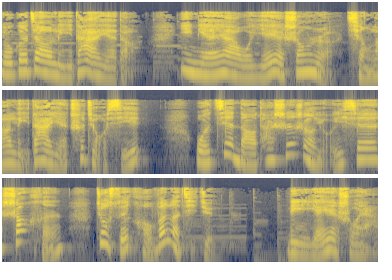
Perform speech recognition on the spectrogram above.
有个叫李大爷的，一年呀，我爷爷生日，请了李大爷吃酒席。我见到他身上有一些伤痕，就随口问了几句。李爷爷说呀，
